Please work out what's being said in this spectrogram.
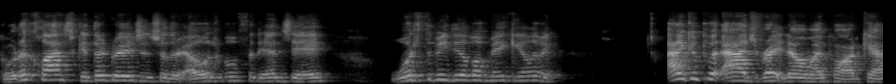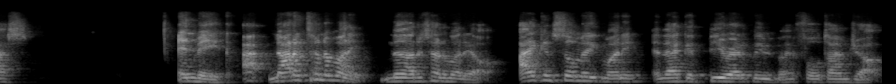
go to class, get their grades, and so they're eligible for the NCAA, what's the big deal about making a living? I could put ads right now on my podcast and make not a ton of money, not a ton of money at all. I can still make money, and that could theoretically be my full time job.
